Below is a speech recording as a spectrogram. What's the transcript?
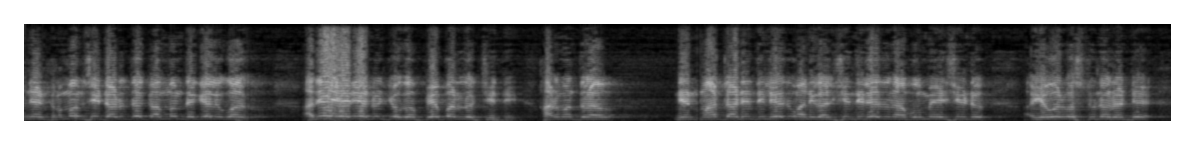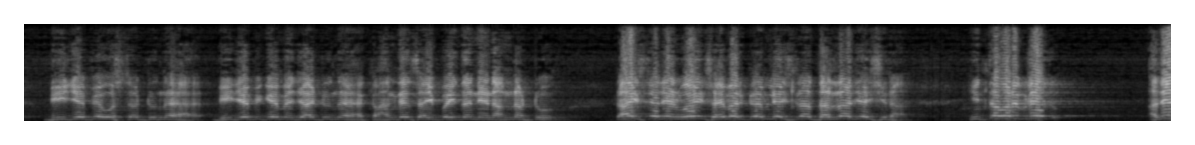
నేను ఖమ్మం సీట్ అడిగితే ఖమ్మం దగ్గర అదే ఏరియా నుంచి ఒక పేపర్లు వచ్చింది. హనుమంతరావు నేను మాట్లాడింది లేదు అని కలిసింది లేదు నా బొమ్మ వేసిండు ఎవరు వస్తున్నారంటే బీజేపీ వస్తున్నట్టుందా? బీజేపీకే మెజార్టీ ఉందా? కాంగ్రెస్ అయిపోయిందని నేను అన్నట్టు. రాయిస్తే నేను పోయి సైబర్ క్రైమ్ చేసిన ధర్నా చేసిన ఇంతవరకు లేదు. అదే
